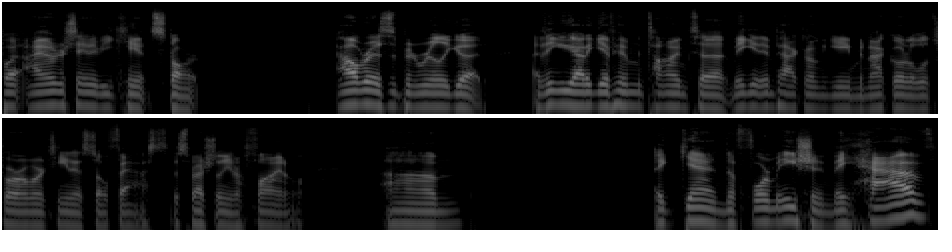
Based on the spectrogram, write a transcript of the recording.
But I understand if he can't start. Alvarez has been really good. I think you got to give him time to make an impact on the game and not go to Lautaro Martinez so fast, especially in a final. Um, again, the formation they have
